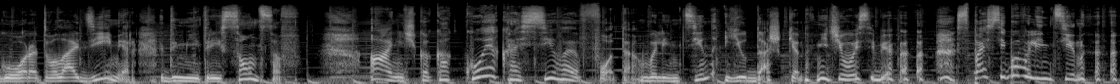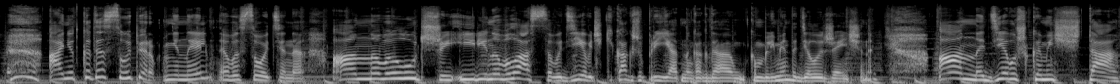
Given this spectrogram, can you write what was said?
город Владимир, Дмитрий Солнцев. Анечка, какое красивое фото. Валентин Юдашкин. Ничего себе. Спасибо, Валентин. Анютка, ты супер. Нинель Высотина. Анна, вы лучший. Ирина Власова. Девочки, как же приятно, когда комплименты делают женщины. Анна, девушка-мечта,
